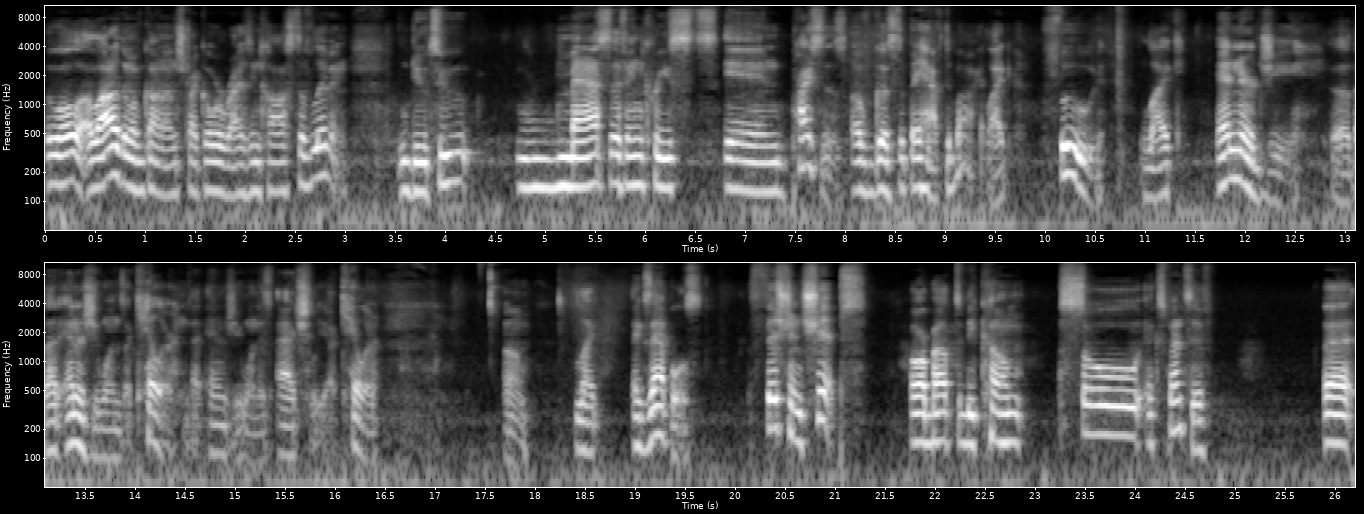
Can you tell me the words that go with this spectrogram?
Well, a lot of them have gone on strike over rising costs of living due to massive increases in prices of goods that they have to buy, like food, like energy. Uh, that energy one's a killer. That energy one is actually a killer. Um, like examples, fish and chips are about to become so expensive that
